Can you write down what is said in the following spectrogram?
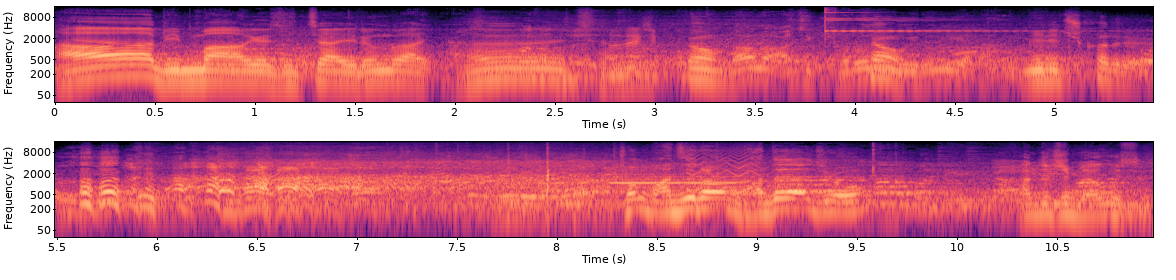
아 민망하게 진짜 이런 거. 아 참. 형, 나는 아직 결혼하고 이런 게. 미리 축하드려요. 전 받으라면 받아야죠. 반도 준비하고 있어요.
